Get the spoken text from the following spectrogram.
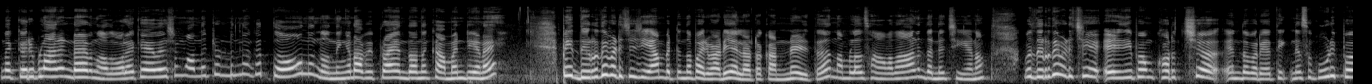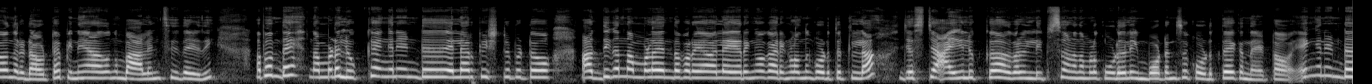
എന്നൊക്കെ ഒരു പ്ലാൻ ഉണ്ടായിരുന്നു. അതുപോലെയൊക്കെ ഏകദേശം വന്നിട്ടുണ്ടെന്നൊക്കെ തോന്നുന്നു. നിങ്ങളുടെ അഭിപ്രായം എന്താണെന്ന് കമന്റ് ചെയ്യണേ. അപ്പോൾ ഈ ധൃതി പിടിച്ച് ചെയ്യാൻ പറ്റുന്ന പരിപാടിയല്ല കേട്ടോ കണ്ണെഴുത്ത്. നമ്മൾ സാവധാനം തന്നെ ചെയ്യണം. അപ്പോൾ ധൃതി പിടിച്ച് എഴുതിയപ്പം കുറച്ച് എന്താ പറയുക തിക്നെസ് കൂടിപ്പോയെന്നൊരു ഡൗട്ട് പിന്നെ അതൊന്ന് ബാലൻസ് ചെയ്ത് എഴുതി. അപ്പം ദേ നമ്മുടെ ലുക്ക് എങ്ങനെയുണ്ട്? എല്ലാവർക്കും ഇഷ്ടപ്പെട്ടോ? അധികം നമ്മൾ എന്താ പറയുക ലെയറിങ്ങോ കാര്യങ്ങളൊന്നും കൊടുത്തിട്ടില്ല. ജസ്റ്റ് ഐ ലുക്ക് അതുപോലെ ലിപ്സാണ് നമ്മൾ കൂടുതൽ ഇമ്പോർട്ടൻസ് കൊടുത്തേക്കുന്നത് കേട്ടോ. എങ്ങനെയുണ്ട്?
